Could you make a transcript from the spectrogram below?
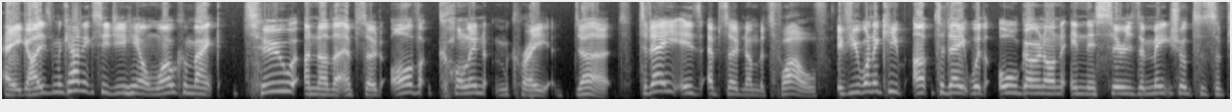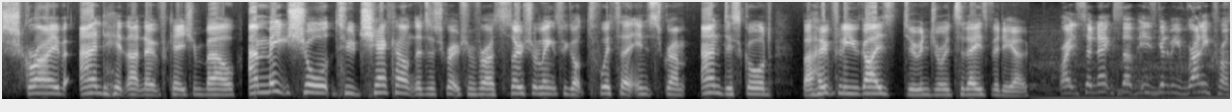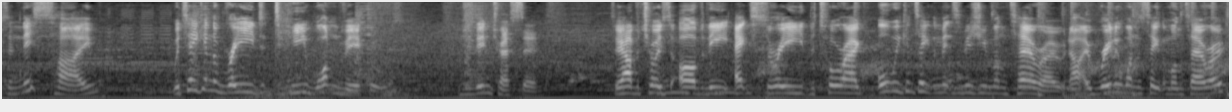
Hey guys, Mechanic CG here and welcome back to another episode of Colin McRae Dirt. Today is episode number 12. If you want to keep up to date with all going on in this series, then make sure to subscribe and hit that notification bell. And make sure to check out the description for our social links. We got Twitter, Instagram, and Discord. But hopefully you guys do enjoy today's video. Right, so next up is going to be Rallycross, and this time we're taking the Raid T1 vehicles which is interesting. So we have a choice of the X3, the Touareg, or we can take the Mitsubishi Montero. Now, I really want to take the Montero,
